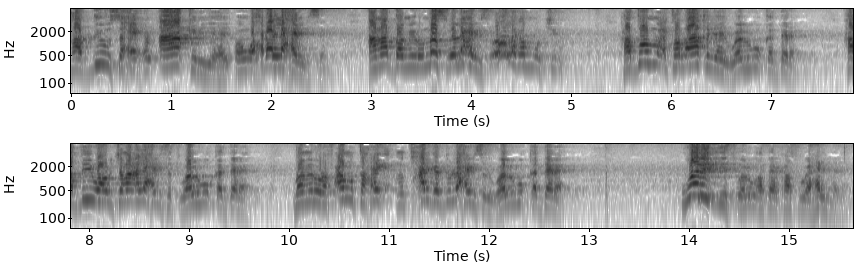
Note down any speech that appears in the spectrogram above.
haddii uu saxiixulaaqir yahay oon waxba la xidhiidhsan ama damiiru nas baa la xidhiidhsan waa laga muujina. Hadduu muctalaaqir yahay waa lagu qadara. Haddii waawljamaca la xidhiidsato waa lagu qadara damiiru rafca mutaxarig mutaxarig hadduu la xidhiidsado waa lagu qadara. Weligiis waa lagu qadara kaas waa hal madhab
